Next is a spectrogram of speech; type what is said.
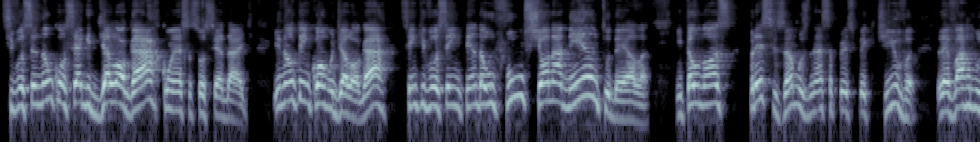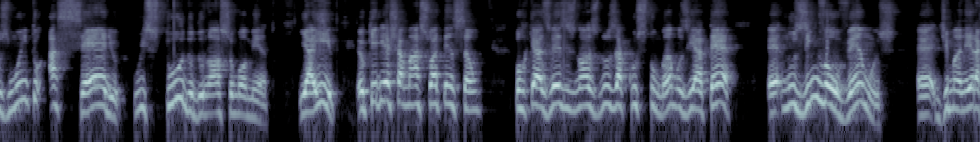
se você não consegue dialogar com essa sociedade. E não tem como dialogar sem que você entenda o funcionamento dela. Então, nós precisamos, nessa perspectiva, levarmos muito a sério o estudo do nosso momento. E aí, eu queria chamar a sua atenção, porque às vezes nós nos acostumamos e até é, nos envolvemos é, de maneira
